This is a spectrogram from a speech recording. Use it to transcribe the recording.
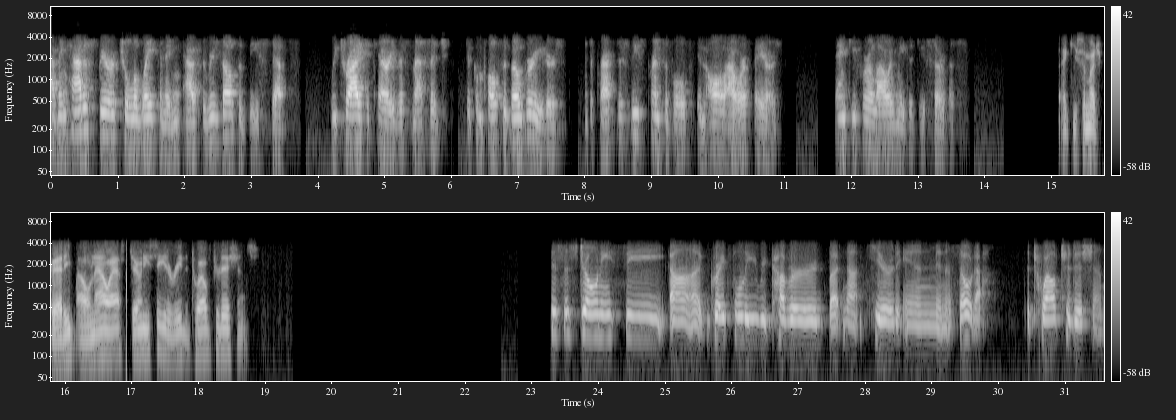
Having had a spiritual awakening as the result of these steps, we tried to carry this message to compulsive overeaters and to practice these principles in all our affairs. Thank you for allowing me to do service. Thank you so much, Betty. I will now ask Joni C. to read the 12 traditions. This is Joni C., uh, gratefully recovered but not cured in Minnesota. The 12 traditions.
